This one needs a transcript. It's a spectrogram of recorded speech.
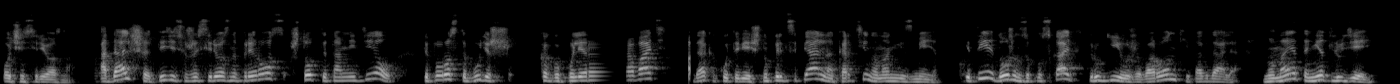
очень серьезно. А дальше ты здесь уже серьезно прирос, что бы ты там ни делал, ты просто будешь как бы полировать да, какую-то вещь, но принципиально картину она не изменит. И ты должен запускать другие уже воронки и так далее. Но на это нет людей.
